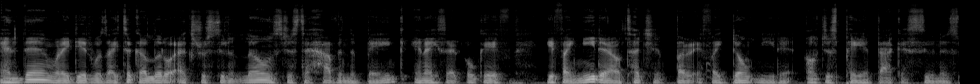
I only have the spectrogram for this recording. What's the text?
And then what I did was I took a little extra student loans just to have in the bank. And I said, okay, if, if I need it, I'll touch it. But if I don't need it, I'll just pay it back as soon as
